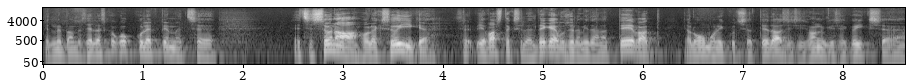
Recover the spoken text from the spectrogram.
et me peame selles ka kokku leppima, et see et see sõna oleks õige ja vastaks sellele tegevusele, mida nad teevad ja loomulikult sealt edasi siis ongi see kõik see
